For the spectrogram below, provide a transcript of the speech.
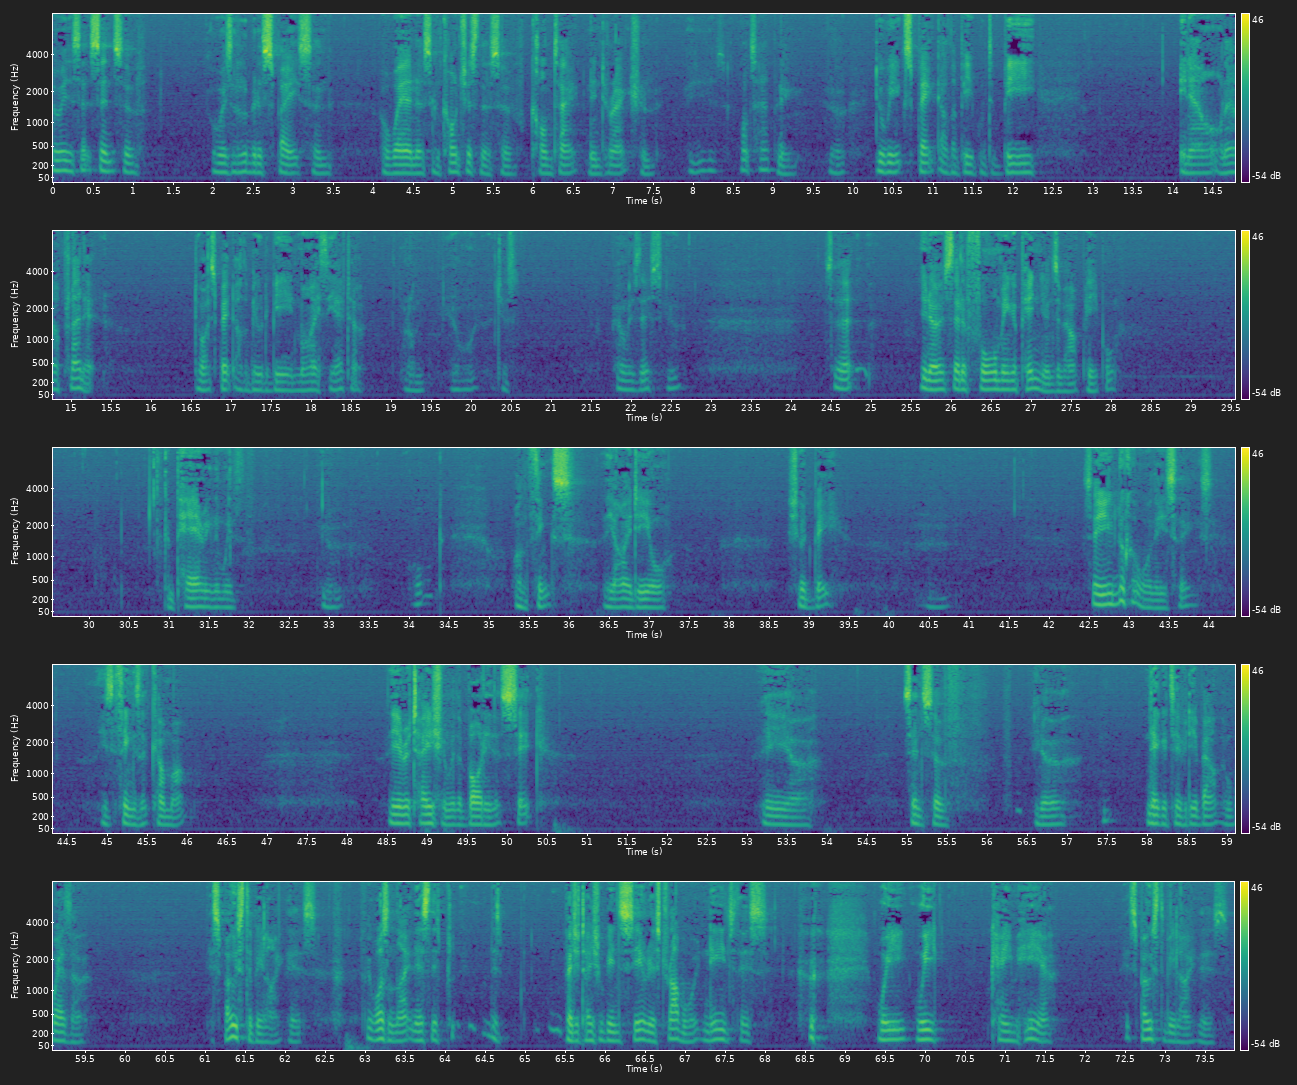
So there's that sense of always a little bit of space and awareness and consciousness of contact and interaction. Just, what's happening? You know, do we expect other people to be in our on our planet? Do I expect other people to be in my theatre when I'm, you know, just how is this? You know? So that you know, instead of forming opinions about people, comparing them with you know, what one thinks the ideal should be. So you look at all these things, these are things that come up. The irritation with a body that's sick, the uh, sense of, you know, negativity about the weather. It's supposed to be like this. If it wasn't like this, this, this vegetation would be in serious trouble. It needs this. we, we came here. It's supposed to be like this.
